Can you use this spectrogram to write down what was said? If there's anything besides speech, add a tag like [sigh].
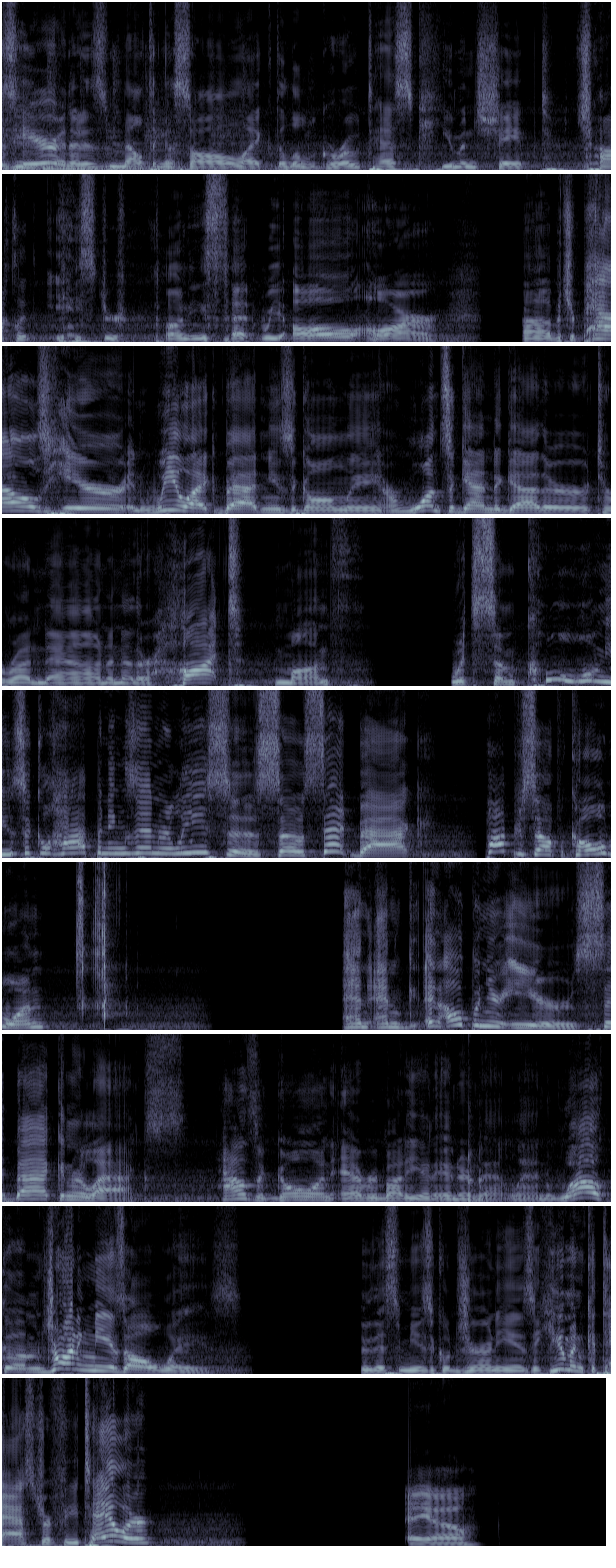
is here and it is melting us all like the little grotesque human shaped chocolate [laughs] Easter bunnies that we all are. Uh, but your pals here and we like bad music only are once again together to run down another hot month with some cool musical happenings and releases. So sit back, pop yourself a cold one, and and and open your ears. Sit back and relax. How's it going, everybody in Internet Land? Welcome. Joining me as always through this musical journey is a human catastrophe. Taylor, Ayo.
